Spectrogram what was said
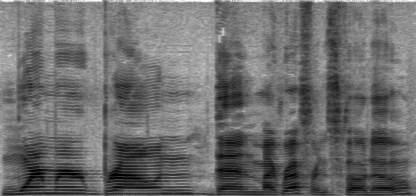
warmer brown than my reference photo,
